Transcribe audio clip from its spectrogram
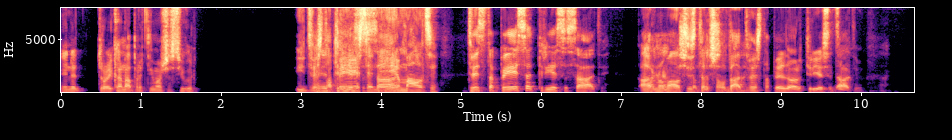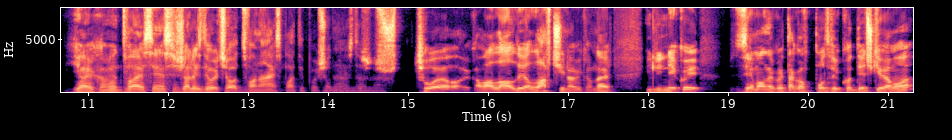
Не, не, тројка напред имаше сигурно. И 250 30 не е малце. 250 30 сати. Арно Така малце нешто истрчал, беше, да, да. 250 добро 30 Да. сати. Ја ја 27 се жали с девојчева 12 пати поише од Да, да, истрчал. да. Што е, викам, ала лалија лавчина викам, знаеш. Или некој земал некој таков подвиг од дечки, ама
